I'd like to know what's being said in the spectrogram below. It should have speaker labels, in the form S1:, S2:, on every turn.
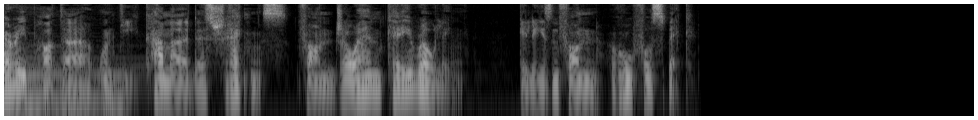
S1: Harry Potter und die Kammer des Schreckens von Joanne K. Rowling. Gelesen von Rufus Beck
